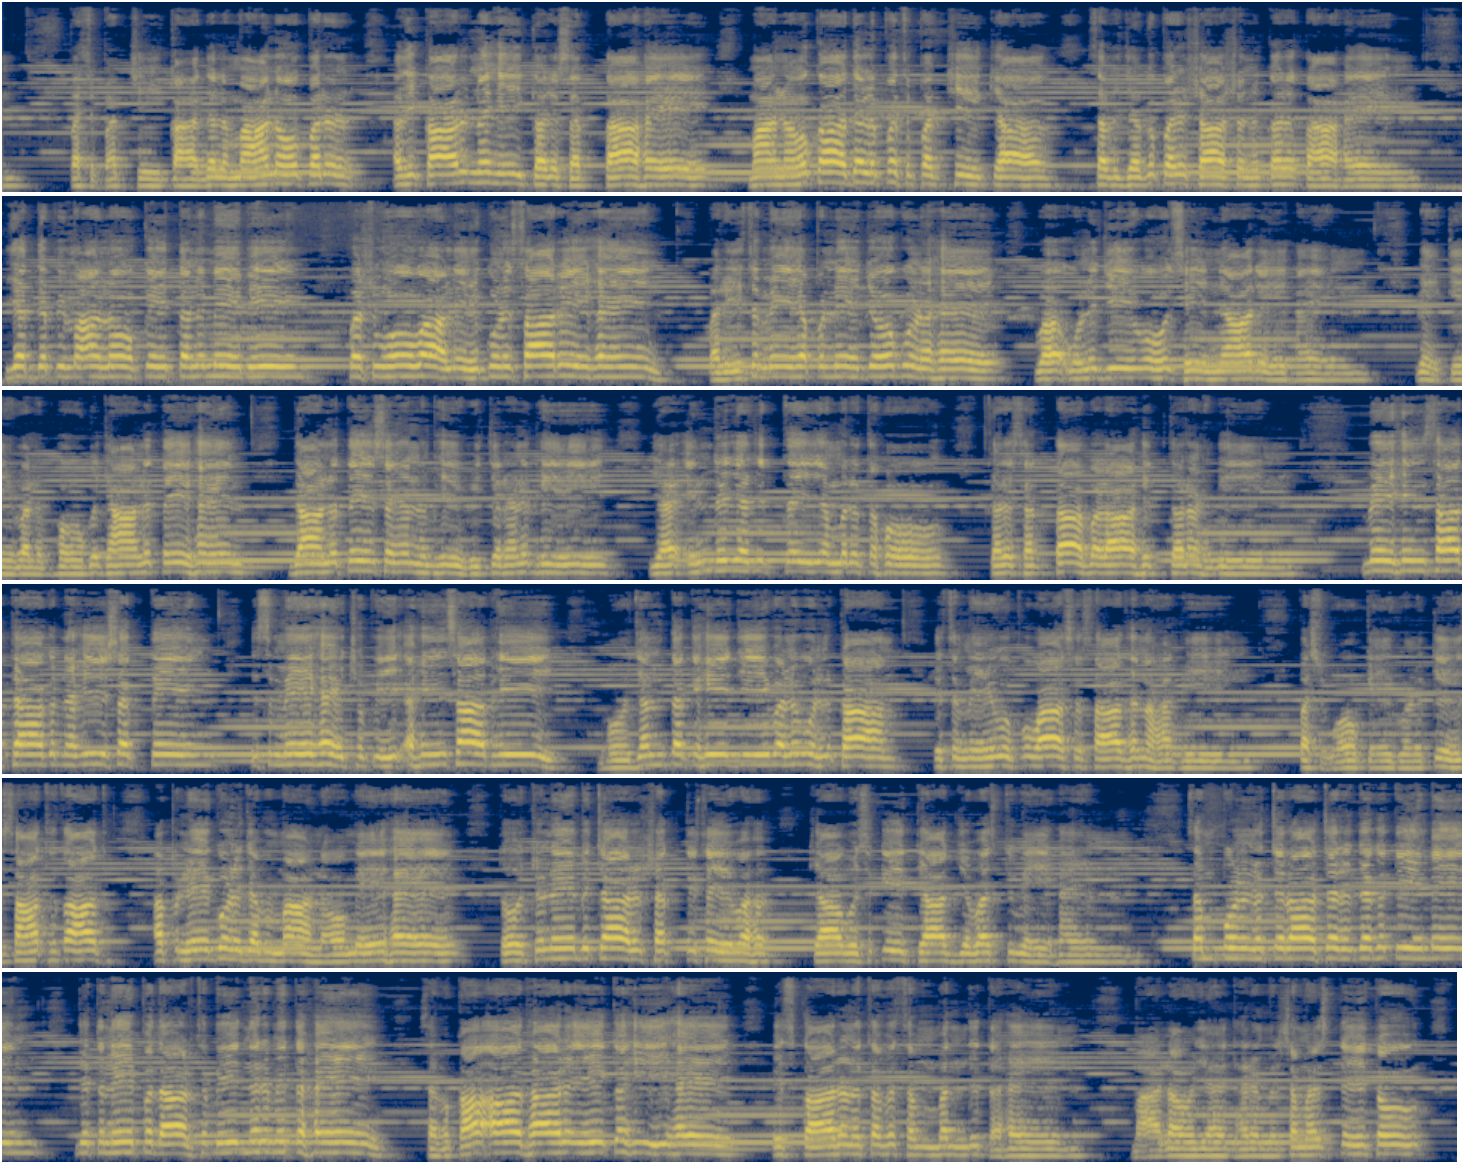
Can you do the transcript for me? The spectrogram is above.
पशु पक्षी का दल मानव पर अधिकार नहीं कर सकता है। मानव का दल पशु पक्षी क्या सब जग पर शासन करता है। यद्यपि मानव के तन में भी पशुओं वाले गुण सारे हैं, पर इसमें अपने जो गुण है, वह उन जीवों से न्यारे हैं। वे केवल भोग जानते हैं, जानते शयन भी, विचरण भी। यह इंद्र यजित अमृत हो, कर सकता बड़ा हितकरण भी। वे हिंसा त्याग नहीं सकते, इसमें है छुपी अहिंसा भी। भोजन तक ही जीवन उनका, इसमें उपवास साधना भी। पशुओं के गुण के साथ साथ अपने गुण जब मानव में है तो चुने विचार शक्ति से वह क्या उसकी त्याज्य वस्तुएँ हैं? संपूर्ण चराचर जगती में जितने पदार्थ भी निर्मित है, सबका आधार एक ही है, इस कारण सब संबंधित है। मानव यह धर्म समझते तो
